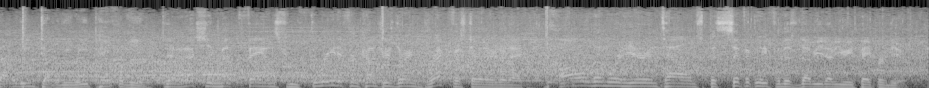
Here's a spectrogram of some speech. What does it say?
WWE pay-per-view. Yeah, I actually met fans from three different countries during breakfast earlier today. All of them were here in town specifically for this WWE pay-per-view.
